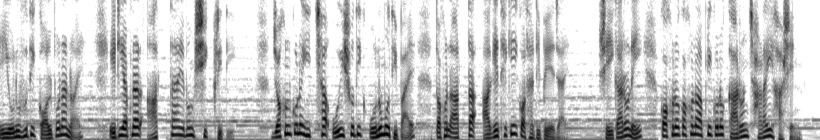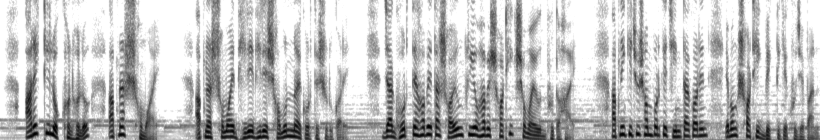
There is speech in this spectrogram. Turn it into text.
এই অনুভূতি কল্পনা নয়, এটি আপনার আত্মা এবং স্বীকৃতি। যখন কোনো ইচ্ছা ঐশ্বতিক অনুমতি পায়, তখন আত্মা আগে থেকেই কথাটি পেয়ে যায়। সেই কারণেই কখনো কখনো আপনি কোনো কারণ ছাড়াই হাসেন। আরেকটি লক্ষণ হল আপনার সময়। আপনার সময় ধীরে ধীরে সমন্বয় করতে শুরু করে। যা ঘটতে হবে তা স্বয়ংক্রিয়ভাবে সঠিক সময়ে উদ্ভূত হয়। আপনি কিছু সম্পর্কে চিন্তা করেন এবং সঠিক ব্যক্তিকে খুঁজে পান।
